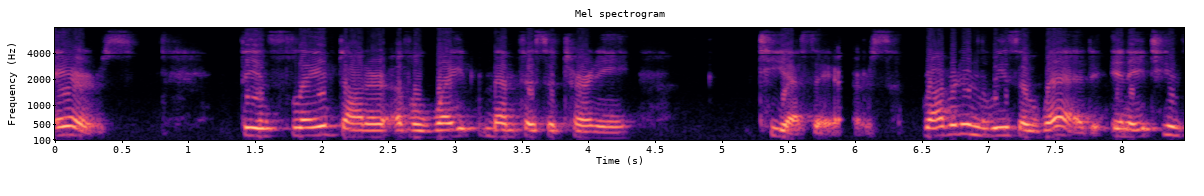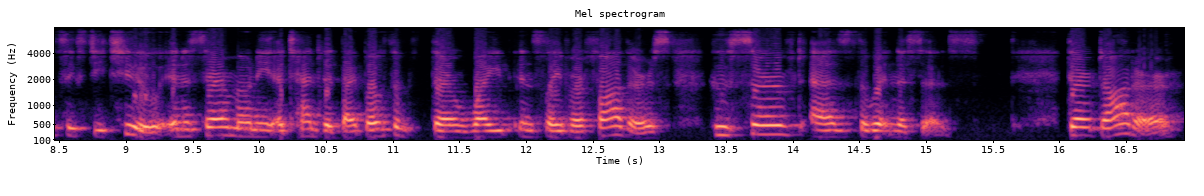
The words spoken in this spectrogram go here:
Ayres, the enslaved daughter of a white Memphis attorney T.S. Ayres. Robert and Louisa wed in 1862 in a ceremony attended by both of their white enslaver fathers, who served as the witnesses. Their daughter,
